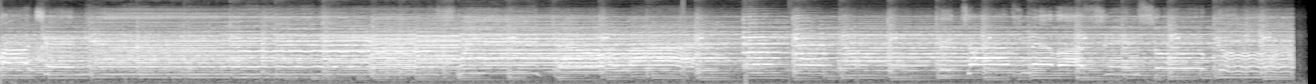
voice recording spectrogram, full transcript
touching you.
